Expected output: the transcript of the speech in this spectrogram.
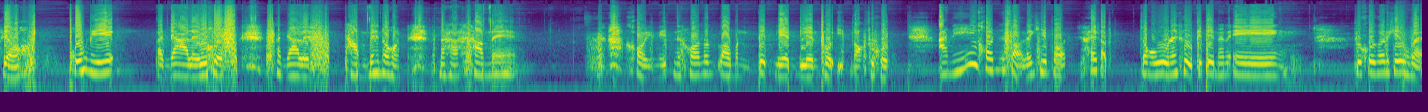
เดี๋ยวพรุ่งนี้สัญญาเลยทุกคนสัญญาเลยทำแน่นอนนะคะทำแน่ขออีกนิดนะเพราะเรามันติดเรียนเรียนโทอีกเนาะทุกคน อันนี้คนสอนเล่นคีย์บอร์ดให้กับจงอูนั่นคือพี่เต้นนั่นเอง ทุกคนก็คิดว่า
